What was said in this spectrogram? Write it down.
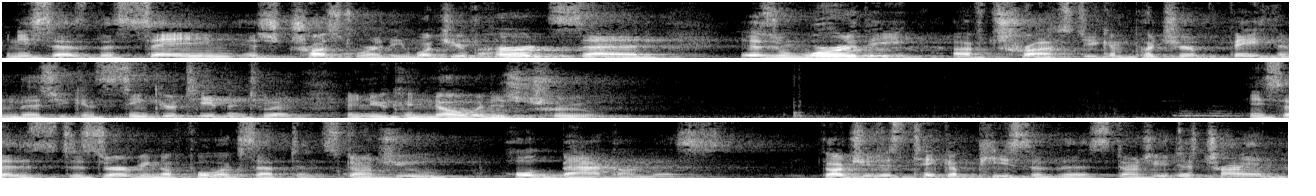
And he says, The saying is trustworthy. What you've heard said is worthy of trust. You can put your faith in this, you can sink your teeth into it, and you can know it is true. He says it's deserving of full acceptance. Don't you hold back on this. Don't you just take a piece of this. Don't you just try and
